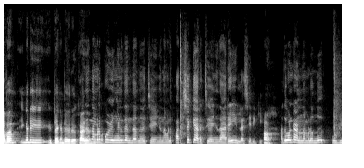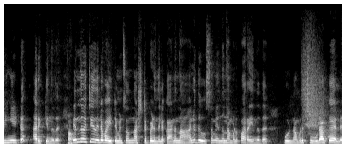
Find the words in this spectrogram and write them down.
അപ്പം ഇങ്ങനെ ഈ ഇട്ടേക്കേണ്ട ഒരു കാര്യം നമ്മൾ പുഴുങ്ങുന്നത് എന്താന്ന് വെച്ച് കഴിഞ്ഞാൽ നമ്മൾ പച്ചയ്ക്ക് അരച്ച് കഴിഞ്ഞത് അരയില്ല ശരിക്കും. അതുകൊണ്ടാണ് നമ്മളൊന്ന് പുഴുങ്ങിയിട്ട് അരയ്ക്കുന്നത് എന്ന് വെച്ച് ഇതിന്റെ വൈറ്റമിൻസ് ഒന്നും നഷ്ടപ്പെടുന്നില്ല. കാരണം നാല് ദിവസം എന്ന് നമ്മൾ പറയുന്നത് നമ്മൾ ചൂടാക്കുകയല്ല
